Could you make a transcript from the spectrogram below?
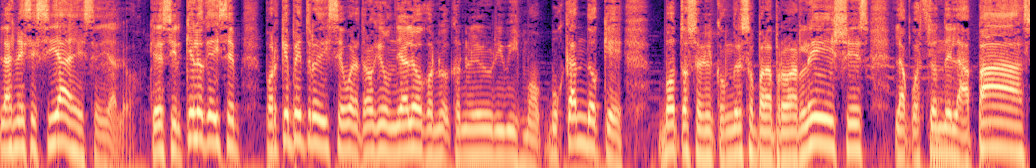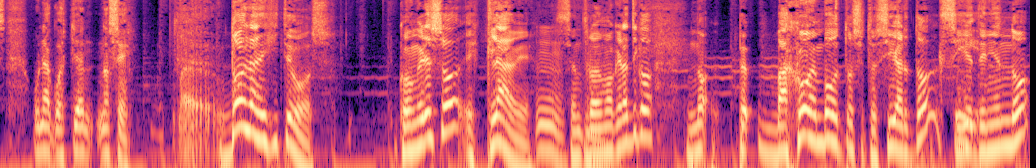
las necesidades de ese diálogo. Quiero decir, ¿qué es lo que dice? ¿Por qué Petro dice, bueno, tengo que ir a un diálogo con, con el uribismo? Buscando que votos en el Congreso para aprobar leyes, la cuestión de la paz, una cuestión, no sé. Dos las dijiste vos. Congreso es clave. Mm. Centro Democrático no, bajó en votos, esto es cierto. Sigue teniendo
